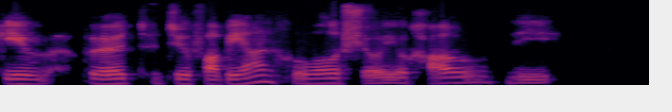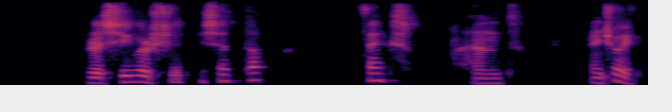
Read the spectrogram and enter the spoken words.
give word to Fabian, who will show you how the receiver should be set up. Thanks and enjoy.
